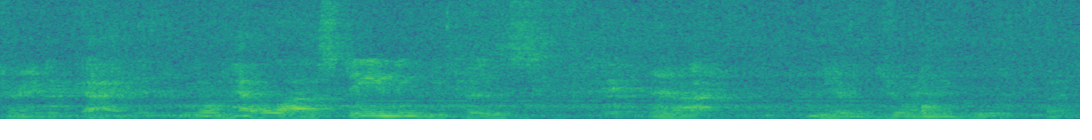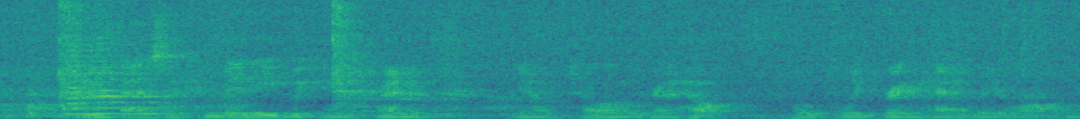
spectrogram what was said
trying to guide it. We don't have a lot of standing because we're not, we haven't joined the group, but as a committee, we can kind of, you know, tell them we're gonna help, hopefully bring Hadley along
